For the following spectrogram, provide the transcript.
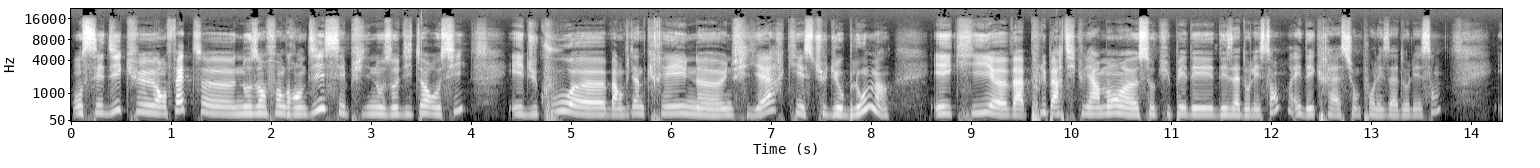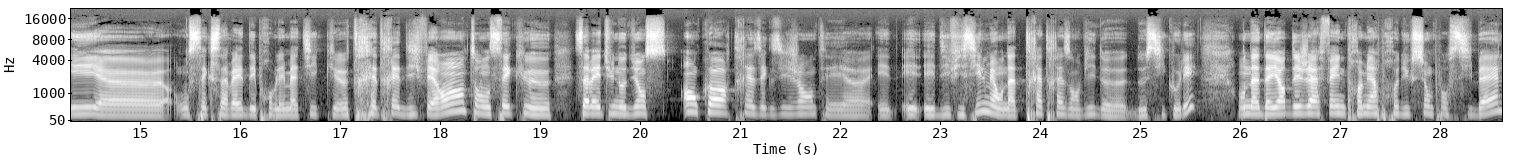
on s'est dit que, en fait, nos enfants grandissent et puis nos auditeurs aussi. Et du coup, bah, on vient de créer une, filière qui est Studio Bloom et qui va plus particulièrement s'occuper des, adolescents et des créations pour les adolescents. Et on sait que ça va être des problématiques très très différentes. On sait que ça va être une audience encore très exigeante et, euh, difficile, mais on a très très envie de, s'y coller. On a d'ailleurs déjà fait une première production pour Cybelle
